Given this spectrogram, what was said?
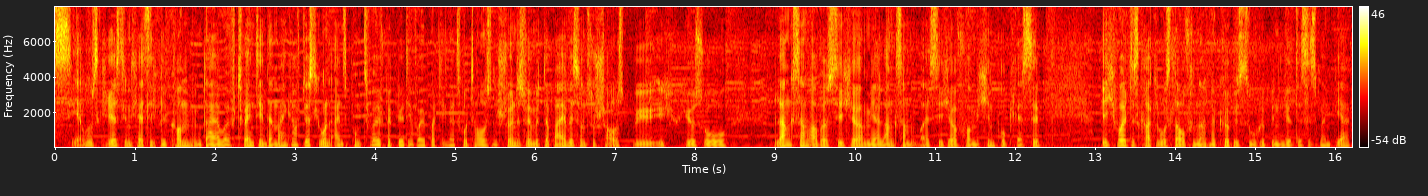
Servus, grüß und herzlich willkommen im Direwolf 20 in der Minecraft-Version 1.12 mit Bertin Wolpertinger 2000. Schön, dass du mit dabei bist und so schaust, wie ich hier so langsam, aber sicher, mehr langsam als sicher vor mich hin progresse. Ich wollte es gerade loslaufen nach einer Kürbissuche, bin hier, das ist mein Berg.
